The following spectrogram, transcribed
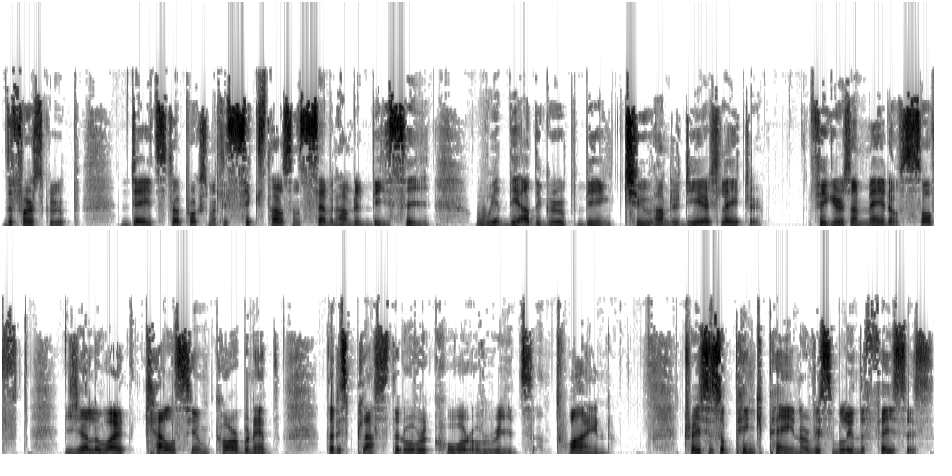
The first group dates to approximately 6700 BC, with the other group being 200 years later. Figures are made of soft, yellow-white calcium carbonate that is plastered over a core of reeds and twine. Traces of pink paint are visible in the faces.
